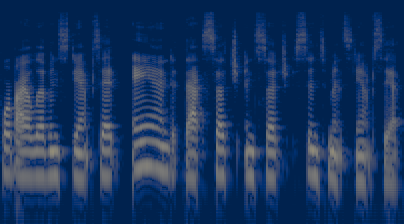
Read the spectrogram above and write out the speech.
4x11 stamp set and that such and such sentiment stamp set.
